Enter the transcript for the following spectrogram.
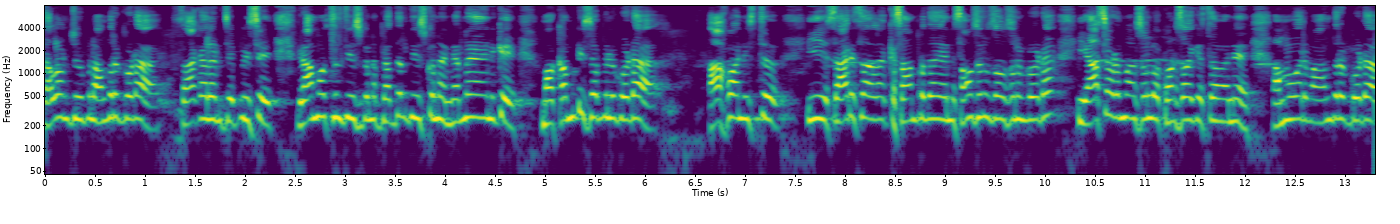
చల్లని చూపులు అందరూ కూడా సాగాలని చెప్పేసి గ్రామస్తులు తీసుకున్న పెద్దలు తీసుకున్న నిర్ణయానికి మా కమిటీ సభ్యులు కూడా ఆహ్వానిస్తూ ఈ సారిసాల సాంప్రదాయాన్ని సంవత్సరం సంవత్సరం కూడా ఈ ఆషాఢ మాసంలో కొనసాగిస్తామని అమ్మవారి మా అందరికి కూడా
